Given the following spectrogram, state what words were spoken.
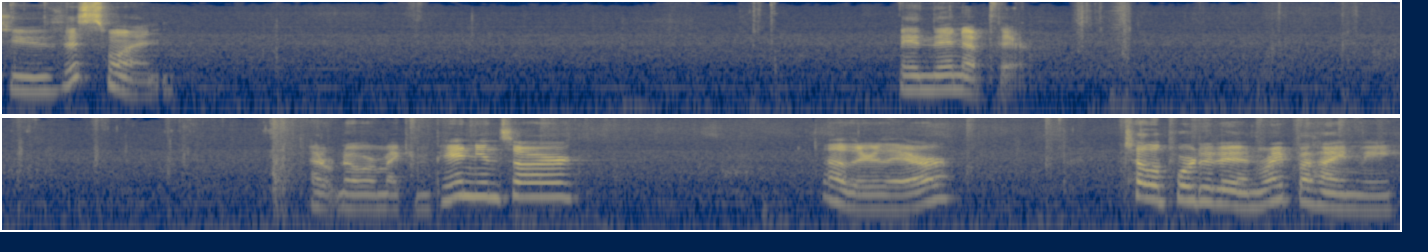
to this one. And then up there. I don't know where my companions are. Oh, there they are. There. Teleported in right behind me.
